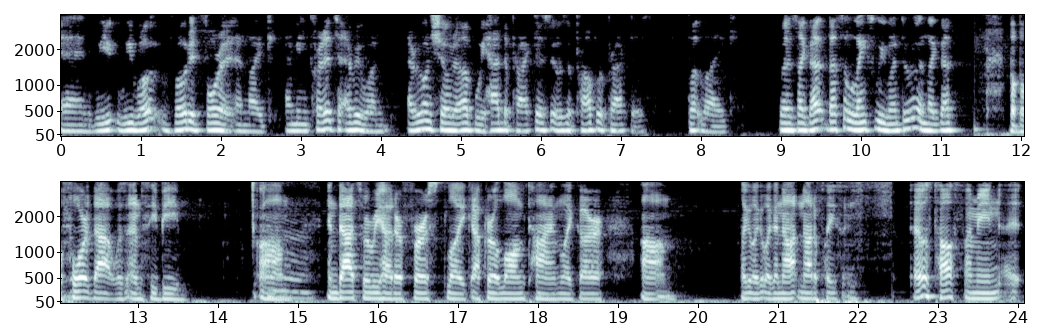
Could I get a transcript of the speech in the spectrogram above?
And we we wo- voted for it. And like i mean credit to everyone. Everyone showed up. We had the practice. It was a proper practice. But like but it's like that that's the lengths we went through. And like that But before that was MCB. Um, and that's where we had our first like after a long time like our um like like like a not not a placing. It was tough. I mean, it,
